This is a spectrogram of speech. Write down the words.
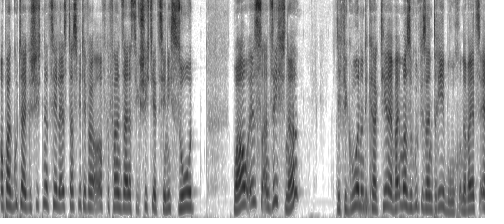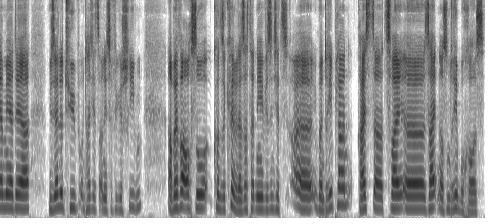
ob er ein guter Geschichtenerzähler ist, das wird dir aufgefallen sein, dass die Geschichte jetzt hier nicht so wow ist an sich, ne? Die Figuren und die Charaktere, er war immer so gut wie sein Drehbuch. Und er war jetzt eher mehr der visuelle Typ und hat jetzt auch nicht so viel geschrieben. Aber er war auch so konsequent, wenn er sagt hat, nee, wir sind jetzt äh, über den Drehplan, reißt da zwei äh, Seiten aus dem Drehbuch raus.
